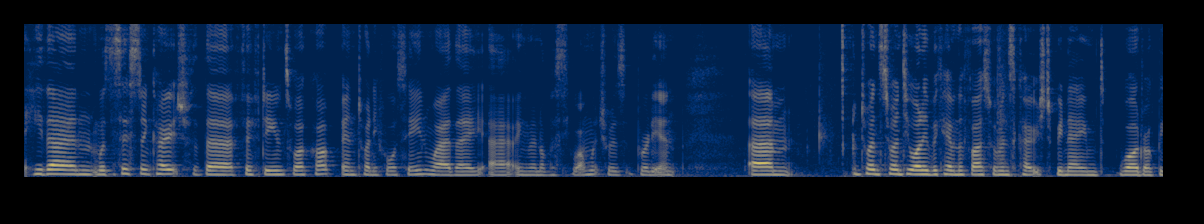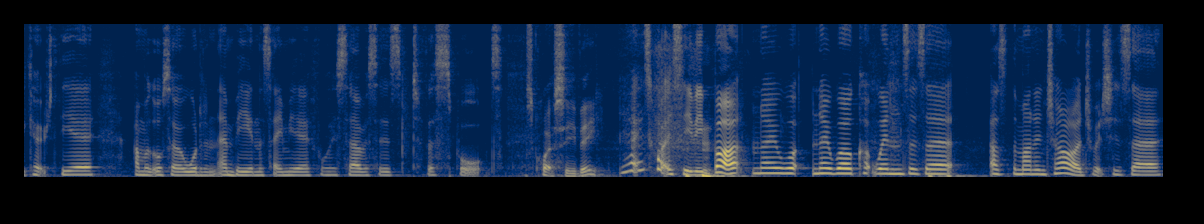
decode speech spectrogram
he then was assistant coach for the 15s World Cup in 2014, where they uh, England obviously won, which was brilliant. Um, in 2021, he became the first women's coach to be named World Rugby Coach of the Year and was also awarded an MBE in the same year for his services to the sport. It's quite a CV. Yeah, it's quite a CV, but no no World Cup wins as a as the man in charge, which is uh,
